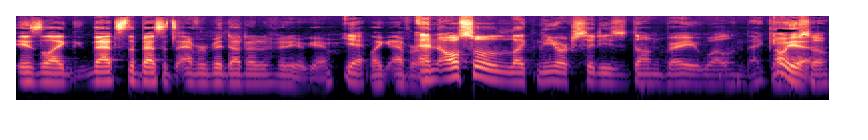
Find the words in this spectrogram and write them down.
is like that's the best it's ever been done in a video game. Yeah. Like ever. and also like New York City's done very well in that game. Oh, yeah. So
